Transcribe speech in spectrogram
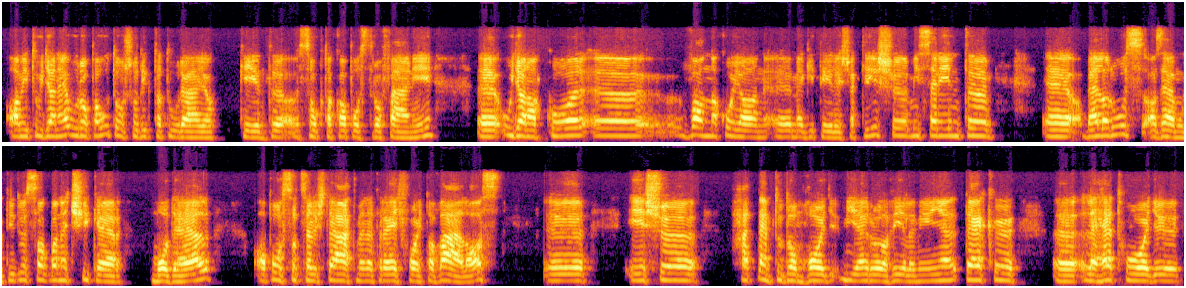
amit ugyan Európa utolsó diktatúrájaként szoktak apostrofálni, ugyanakkor vannak olyan megítélések is, miszerint Belarus az elmúlt időszakban egy siker modell, a posztszocialista átmenetre egyfajta válasz, és hát nem tudom, hogy mi erről a véleményetek, lehet, hogy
